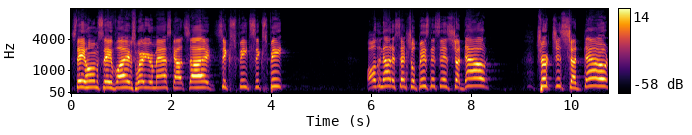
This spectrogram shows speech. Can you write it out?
Stay home, save lives, wear your mask outside, six feet, six feet. All the non essential businesses shut down, churches shut down.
